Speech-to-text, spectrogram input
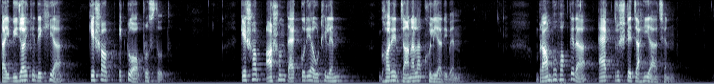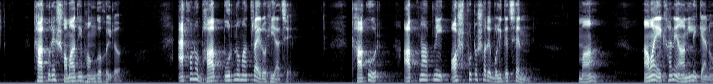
তাই বিজয়কে দেখিয়া কেশব একটু অপ্রস্তুত। কেশব আসন ত্যাগ করিয়া উঠিলেন, ঘরের জানালা খুলিয়া দিবেন। ব্রাহ্মভক্তেরা এক দৃষ্টে চাহিয়া আছেন। ঠাকুরের সমাধি ভঙ্গ হইল। এখনও ভাব পূর্ণমাত্রায় রহিয়াছে। ঠাকুর আপনা আপনি অস্ফুট স্বরে বলিতেছেন, মা, আমায় এখানে আনলি কেন?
